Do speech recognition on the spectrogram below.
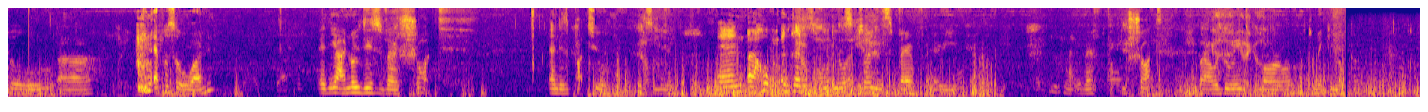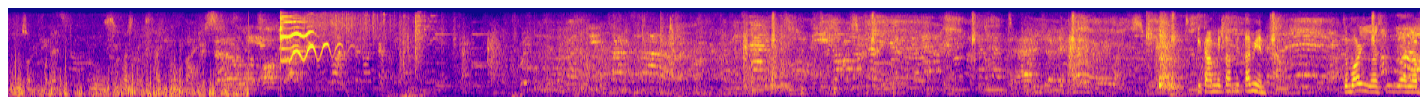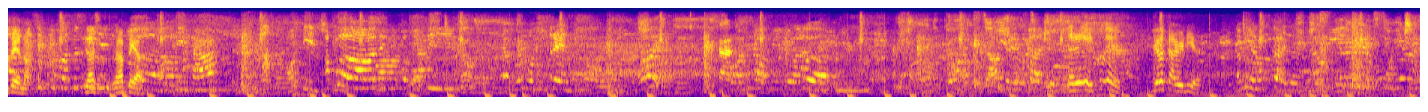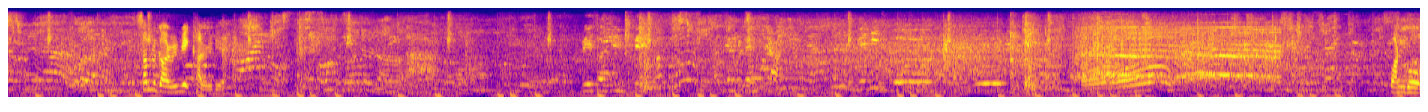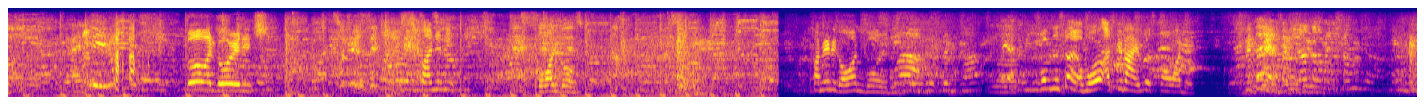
to uh, episode one. And yeah, I know this is very short. And this is part two for some reason. And I hope you enjoy this video. Actually, it's very, very, like, very short. But I will do it tomorrow to make it longer. Vitamin, vitamin, vitamin. Tomorrow you want, you want play or not? You want, play ah? Apa dia buat kopi? Tak boleh buat trend. Eh, eh, tu eh. Dia lekat already eh? Kami yang lokal je. Some got red card already eh? Oh. One goal. oh, one goal already. Finally. Got one goal. Finally got one goal already. From the start, tomorrow until now, I haven't score one. Eh.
